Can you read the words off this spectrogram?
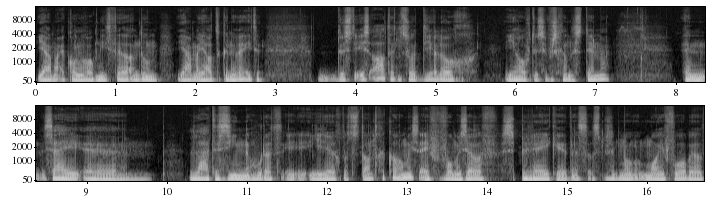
Ja, maar ik kon er ook niet veel aan doen. Ja, maar je had het kunnen weten. Dus er is altijd een soort dialoog in je hoofd tussen verschillende stemmen. En zij, uh, laten zien hoe dat in je jeugd tot stand gekomen is. Even voor mezelf spreken, dat is, een mooi voorbeeld.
